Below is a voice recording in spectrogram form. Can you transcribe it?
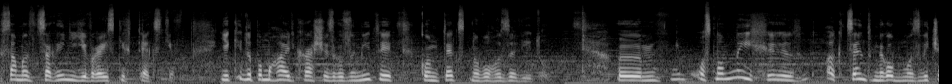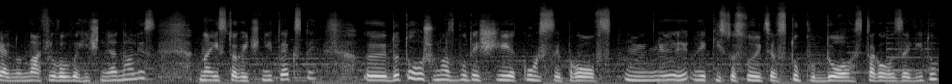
саме в царині єврейських текстів, які допомагають краще зрозуміти контекст Нового Завіту. Ем, Основний е, акцент ми робимо, звичайно, на філологічний аналіз, на історичні тексти. Е, До того ж, у нас буде ще курси, про, е, які стосуються вступу до Старого Завіту,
